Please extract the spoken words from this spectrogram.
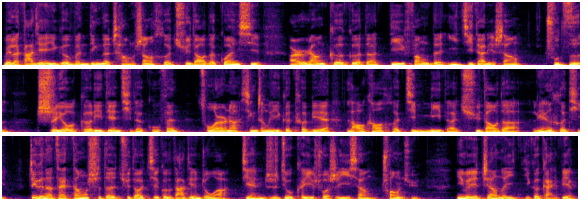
为了搭建一个稳定的厂商和渠道的关系，而让各个的地方的一级代理商出资持有格力电器的股份。从而呢，形成了一个特别牢靠和紧密的渠道的联合体。这个呢，在当时的渠道结构的搭建中啊，简直就可以说是一项创举。因为这样的一一个改变，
